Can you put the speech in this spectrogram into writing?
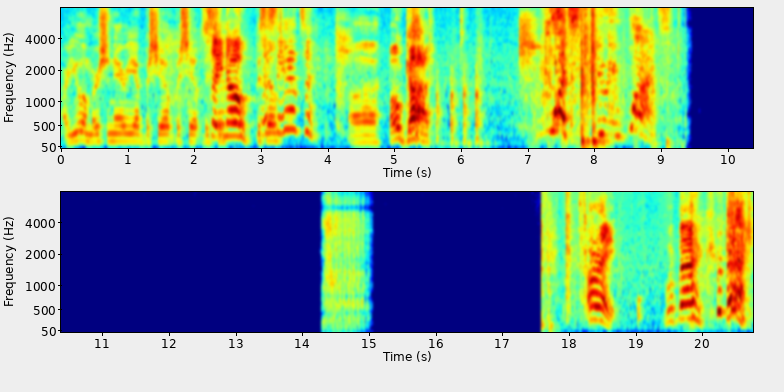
Are you a mercenary of Bashil? Bashil? Bashil Say no. Basil? That's the answer. Uh. Oh God. What do you want? All right, We're back. we're back.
